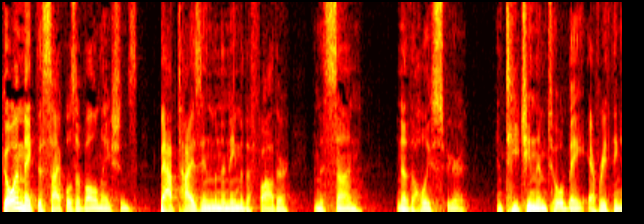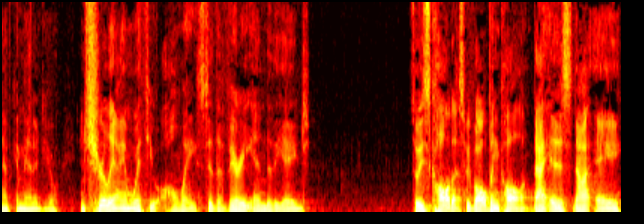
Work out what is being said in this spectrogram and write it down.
go and make disciples of all nations, baptizing them in the name of the Father and the Son and of the Holy Spirit, and teaching them to obey everything I've commanded you. And surely I am with you always to the very end of the age. So he's called us. We've all been called. That is not a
